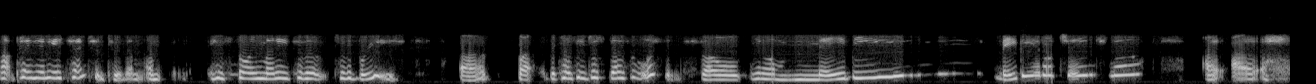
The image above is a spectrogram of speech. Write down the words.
not paying any attention to them. Um, he's throwing money to the to the breeze, uh, but because he just doesn't listen. So you know, maybe maybe it'll change now. I, I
